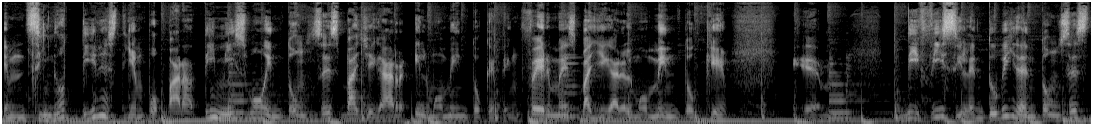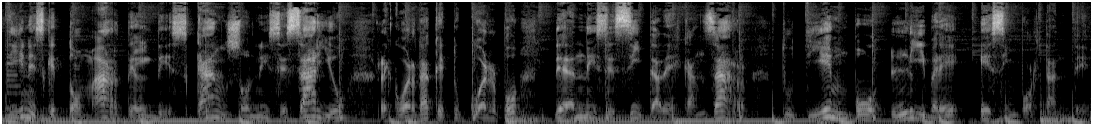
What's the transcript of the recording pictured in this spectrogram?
Em, si no tienes tiempo para ti mismo, entonces va a llegar el momento que te enfermes, va a llegar el momento que... Em, difícil en tu vida, entonces tienes que tomarte el descanso necesario. Recuerda que tu cuerpo necesita descansar. Tu tiempo libre es importante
